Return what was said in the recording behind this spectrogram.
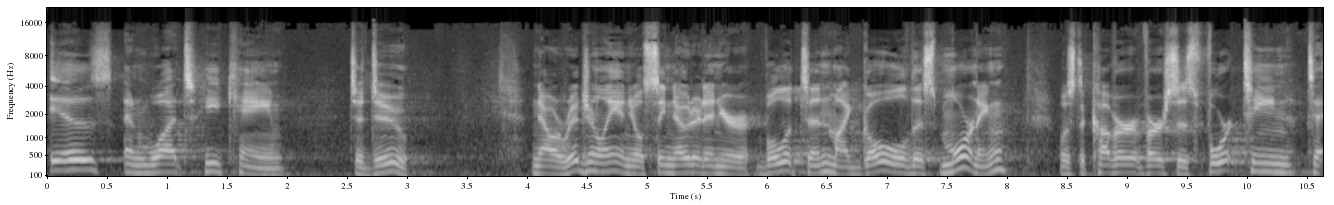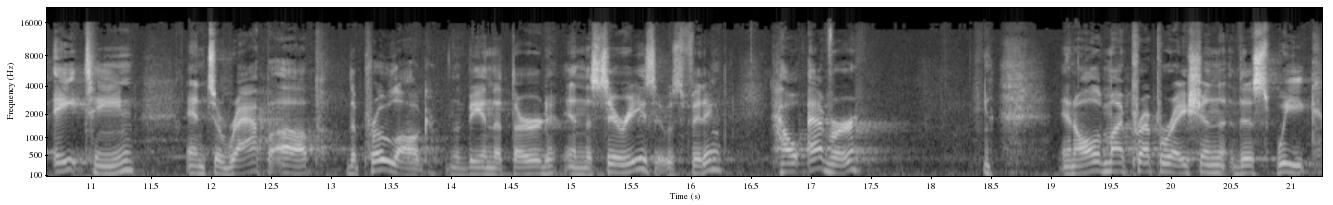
is and what he came to do. Now, originally, and you'll see noted in your bulletin, my goal this morning was to cover verses 14 to 18 and to wrap up the prologue, being the third in the series. It was fitting. However, in all of my preparation this week,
